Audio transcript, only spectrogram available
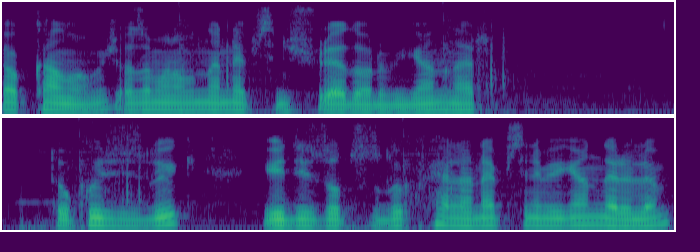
Yok kalmamış. O zaman bunların hepsini şuraya doğru bir gönder. 900'lük, 730'luk falan hepsini bir gönderelim.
